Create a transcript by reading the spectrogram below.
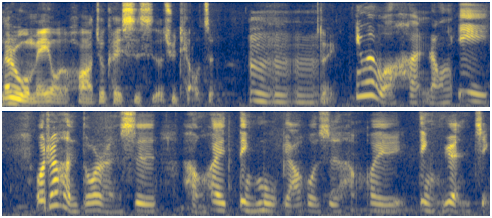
那如果没有的话，就可以适时的去调整。嗯嗯嗯，对，因为我很容易，我觉得很多人是很会定目标或是很会定愿景，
